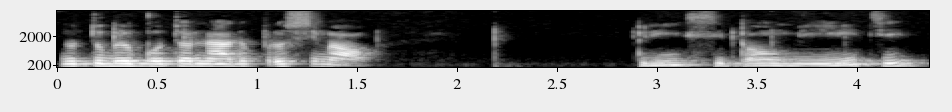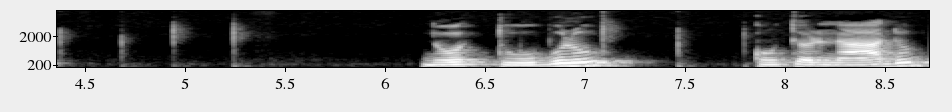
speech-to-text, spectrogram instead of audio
no túbulo contornado proximal. Principalmente no túbulo contornado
